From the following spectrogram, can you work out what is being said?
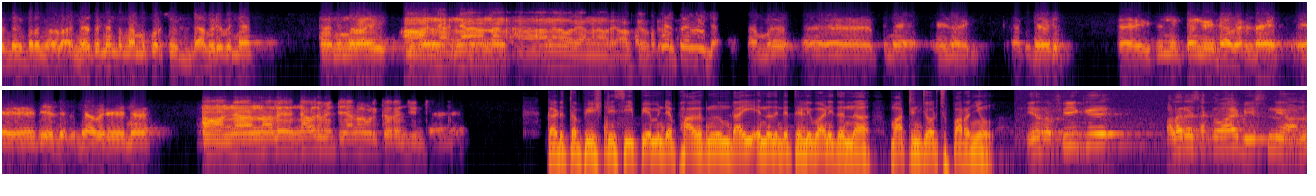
എന്തെങ്കിലും പറഞ്ഞോളാം. എന്നാൽ പിന്നെ എന്താ, നമുക്ക് കുറച്ചില്ല അവർ പിന്നെ നിങ്ങളായി ആ ഞാൻ ഞാൻ എന്നാ- ആ, അങ്ങനെ പറയാം അങ്ങനെ പറയാം. ഓക്കെ നമുക്ക് ഓക്കെ പ്രശ്നമൊന്നുമില്ല നമ്മൾ പിന്നെ എഴുതായി. പിന്നെ അവർ ഇത് നിൽക്കാൻ കഴിയില്ല. അവരുടെ ഏരിയല്ലേ പിന്നെ അവർ പിന്നെ കടുത്ത ഭീഷണി സി പി എമ്മിന്റെ ഭാഗത്തു നിന്നുണ്ടായി എന്നതിന്റെ തെളിവാണിതെന്ന് മാർട്ടിൻ ജോർജ് പറഞ്ഞു. ഈ റഫീഖ് വളരെ ശക്തമായ ഭീഷണിയാണ്.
